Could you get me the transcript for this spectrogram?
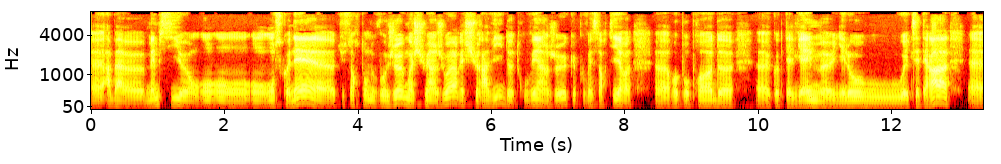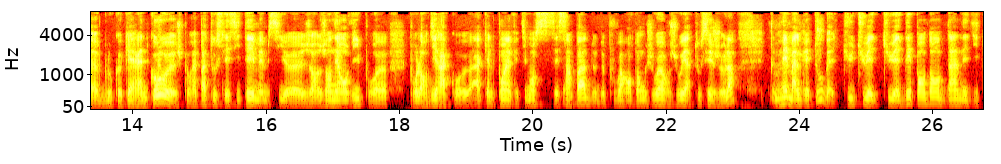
euh ah bah euh, même si on, on, on, on, se connaît, euh, tu sors ton nouveau jeu, moi je suis un joueur et je suis ravi de trouver un jeu que pouvait sortir Repo Prod, Cocktail Game, Yellow ou etc. Blue Cocker Co. Je pourrais pas tous les citer même si j'en ai envie pour pour leur dire à, à quel point effectivement c'est sympa de, de, pouvoir en tant que joueur jouer à tous ces jeux là. Mais malgré tout, bah, tu, tu es tu es dépendant d'un éditeur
